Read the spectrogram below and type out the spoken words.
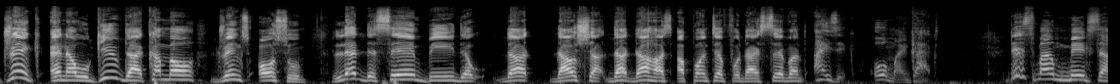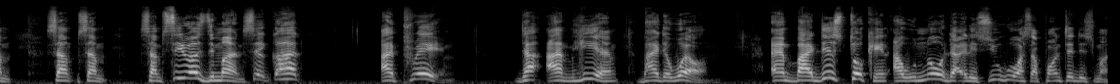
Drink, and I will give thy camel drinks also. Let the same be the that thou shalt that thou hast appointed for thy servant Isaac. Oh my God. This man made some some some some serious demand. Say, God, I pray that I'm here by the well. And by this token, I will know that it is you who has appointed this man.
